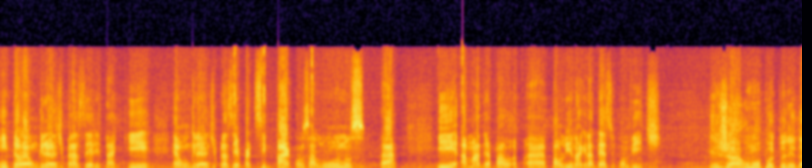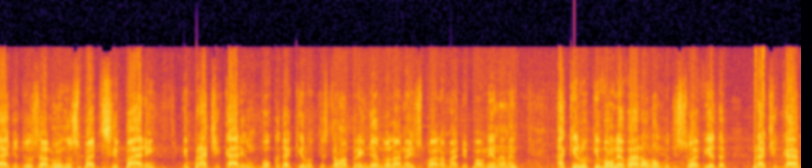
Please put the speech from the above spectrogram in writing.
Então é um grande prazer estar aqui, é um grande prazer participar com os alunos, tá? E a Madre Paulina agradece o convite. E já uma oportunidade dos alunos participarem e praticarem um pouco daquilo que estão aprendendo lá na Escola Madre Paulina, né? Aquilo que vão levar ao longo de sua vida, praticar,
